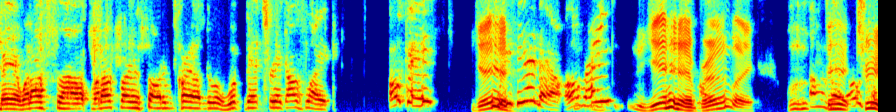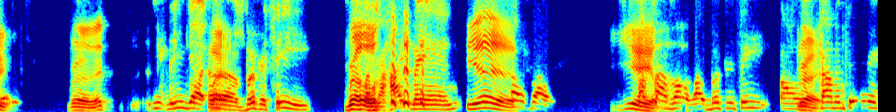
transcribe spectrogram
Man, when I saw when I first saw the crowd doing whoop that trick, I was like, okay, yeah, we here now. All right, yeah, bro, like whoop that like, okay. trick, bro. That then you got uh, Booker T, bro, like a hype man. yeah, like, yeah. Sometimes I don't like Booker T on right. commentary,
